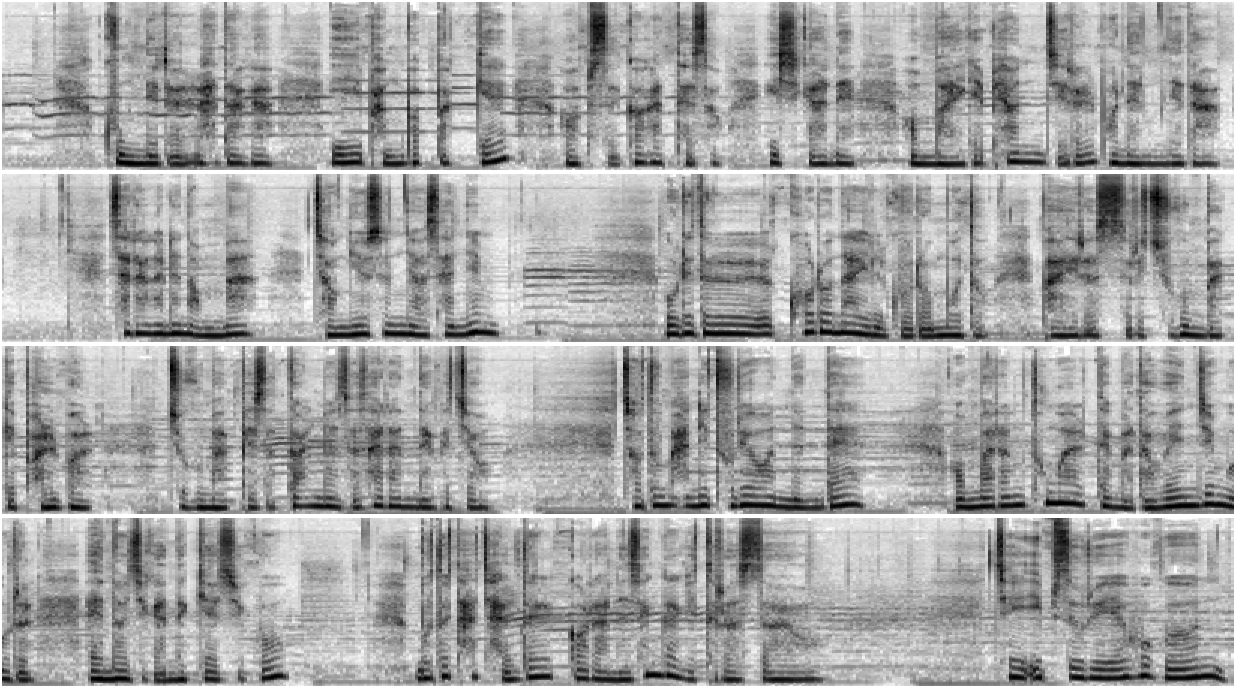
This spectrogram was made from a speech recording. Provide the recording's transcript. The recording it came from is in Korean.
궁리를 하다가 이 방법밖에 없을 것 같아서 이 시간에 엄마에게 편지를 보냅니다. 사랑하는 엄마 정유순 여사님 우리들 코로나19로 모두 바이러스로 죽음밖에 벌벌 죽음 앞에서 떨면서 살았네 그죠? 저도 많이 두려웠는데 엄마랑 통화할 때마다 왠지 모를 에너지가 느껴지고 모두 다 잘 될 거라는 생각이 들었어요. 제 입술 위에 혹은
